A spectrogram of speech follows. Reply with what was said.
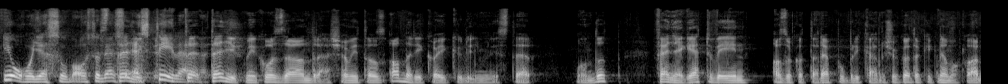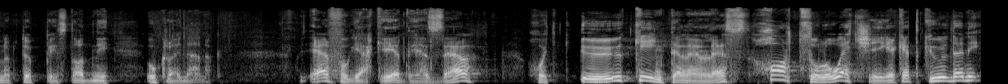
jó, hogy ezt szóba hoztad, ez, tegyük, ez te, Tegyük még hozzá, András, amit az amerikai külügyminiszter mondott, fenyegetvén azokat a republikánusokat, akik nem akarnak több pénzt adni Ukrajnának. Hogy el fogják érni ezzel, hogy ő kénytelen lesz harcoló egységeket küldeni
